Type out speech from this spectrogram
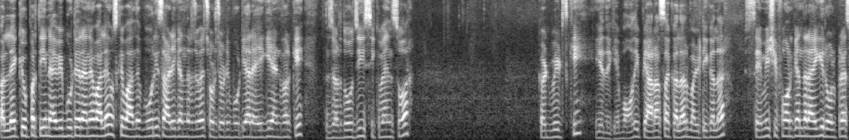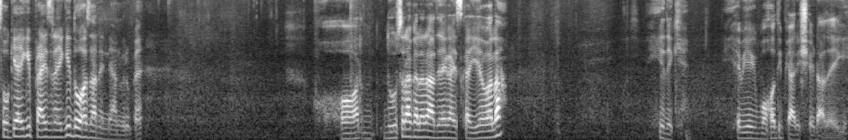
पल्ले के ऊपर तीन हैवी बूटे रहने वाले हैं, उसके बाद में पूरी साड़ी के अंदर जो है छोटी छोटी बूटियाँ रहेगी एंड वर्क की, जरदोजी सिक्वेंस और कट बीट्स की। ये देखिए, बहुत ही प्यारा सा colour multi colour semi chiffon के अंदर आएगी रोल प्रेस होके आएगी प्राइस रहेगी दो हज़ार निन्यानवे रुपये और दूसरा कलर आ जाएगा इसका ये वाला। ये देखिए, ये भी एक बहुत ही प्यारी शेड आ जाएगी।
